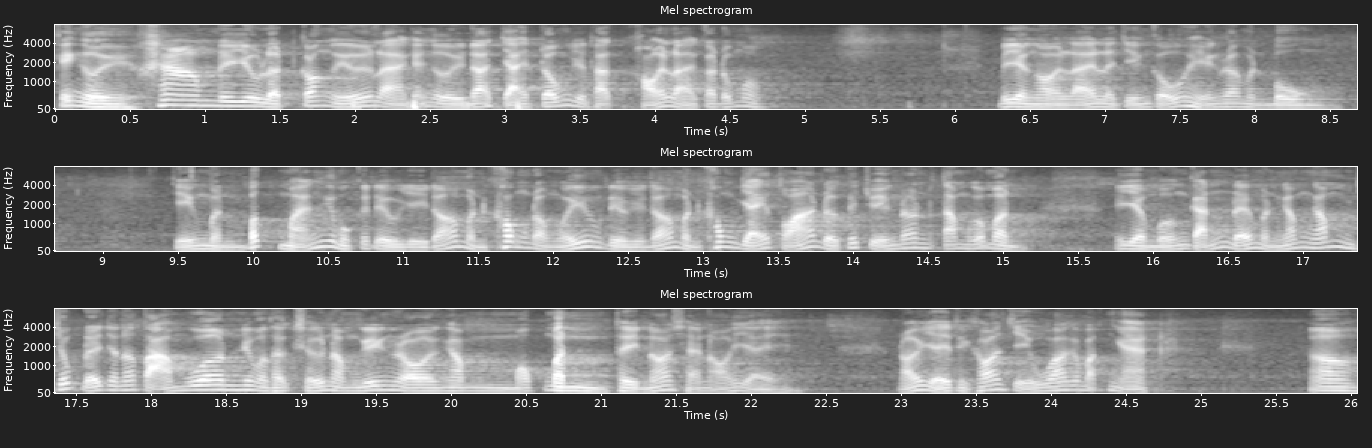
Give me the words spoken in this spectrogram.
cái người ham đi du lịch có nghĩa là cái người đã chạy trốn sự thật, hỏi lại có đúng không? Bây giờ ngồi lại là chuyện cũ hiện ra, mình buồn chuyện mình bất mãn với một cái điều gì đó, mình không đồng ý với một điều gì đó, mình không giải tỏa được cái chuyện đó tâm của mình. Bây giờ mượn cảnh để mình ngắm ngắm một chút để cho nó tạm quên, nhưng mà thật sự nằm riêng rồi, ngầm một mình thì nó sẽ nổi dậy. Nổi dậy thì khó chịu quá, cái bắt nhạc. Không?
